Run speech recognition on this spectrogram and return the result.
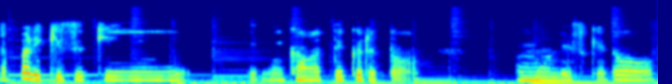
やっぱり気づきってね、変わってくると思うんですけど、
